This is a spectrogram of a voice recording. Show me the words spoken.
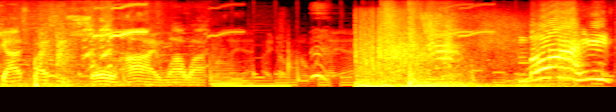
Why are these gas prices so high, Wawa? More heat.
